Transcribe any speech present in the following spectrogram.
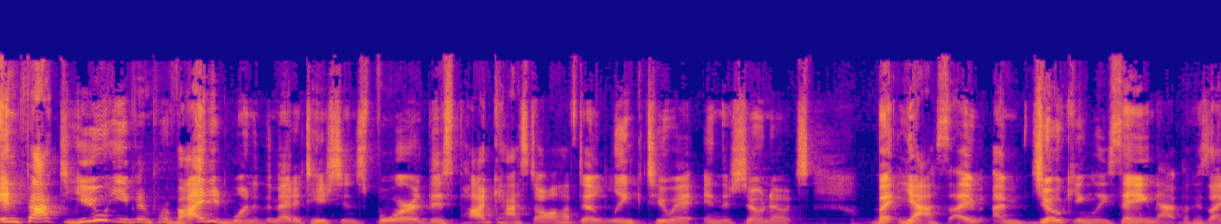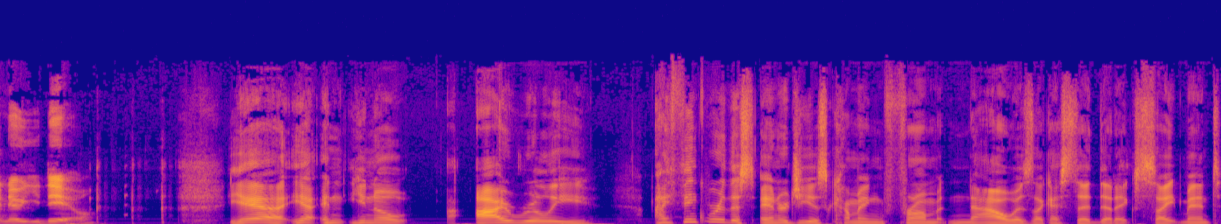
in fact, you even provided one of the meditations for this podcast. I'll have to link to it in the show notes. But yes, I, I'm jokingly saying that because I know you do. Yeah, yeah. And, you know, I really. I think where this energy is coming from now is, like I said, that excitement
